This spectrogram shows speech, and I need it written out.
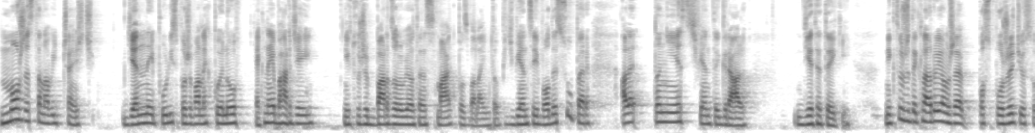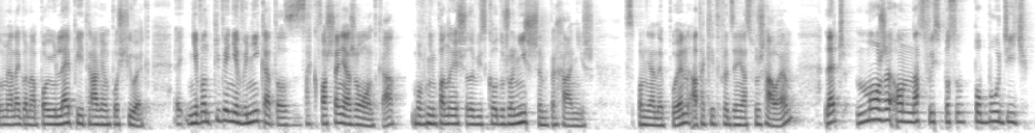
Może stanowić część dziennej puli spożywanych płynów, jak najbardziej. Niektórzy bardzo lubią ten smak, pozwala im to pić więcej wody, super, ale to nie jest święty gral dietetyki. Niektórzy deklarują, że po spożyciu wspomnianego napoju lepiej trawią posiłek. E, niewątpliwie nie wynika to z zakwaszenia żołądka, bo w nim panuje środowisko o dużo niższym pH niż wspomniany płyn, a takie twierdzenia słyszałem, lecz może on na swój sposób pobudzić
